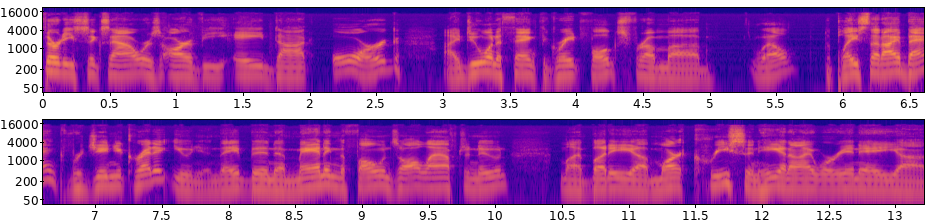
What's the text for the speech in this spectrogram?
36hoursrva.org. I do want to thank the great folks from, uh, well, the place that I bank, Virginia Credit Union. They've been uh, manning the phones all afternoon. My buddy uh, Mark Creason, he and I were in a uh,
